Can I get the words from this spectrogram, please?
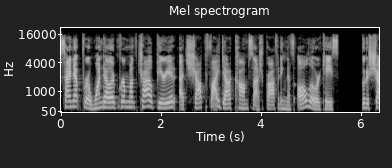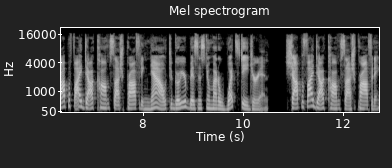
Sign up for a $1 per month trial period at shopify.com slash profiting. That's all lowercase. Go to shopify.com slash profiting now to grow your business no matter what stage you're in. Shopify.com slash profiting.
